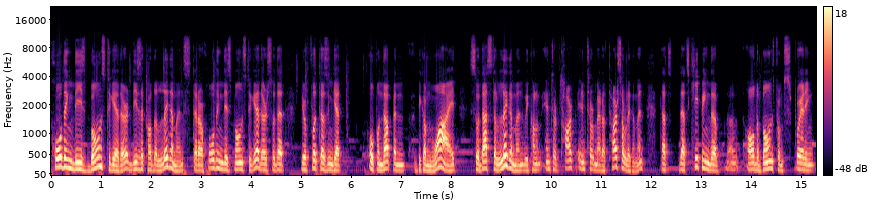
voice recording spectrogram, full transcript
holding these bones together. These are called the ligaments that are holding these bones together so that your foot doesn't get opened up and become wide. So that's the ligament, we call them intermetatarsal ligament, that's, that's keeping the, uh, all the bones from spreading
